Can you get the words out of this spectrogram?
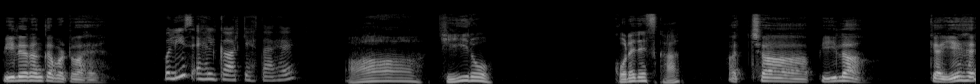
پیلے رنگ کا بٹوا ہے۔ پولیس اہلکار کہتا ہے۔ اچھا پیلا۔ کیا یہ ہے؟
